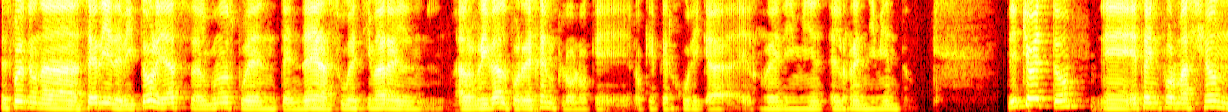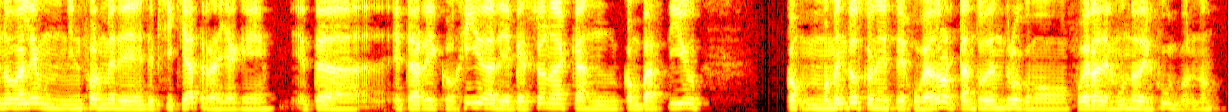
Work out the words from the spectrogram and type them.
Después de una serie de victorias, algunos pueden tender a subestimar al rival, por ejemplo, lo que, lo que perjudica el, rendimiento. Dicho esto, eh, esta información no vale un informe de, psiquiatra, ya que esta, recogida de personas que han compartido momentos con este jugador, tanto dentro como fuera del mundo del fútbol, ¿no?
